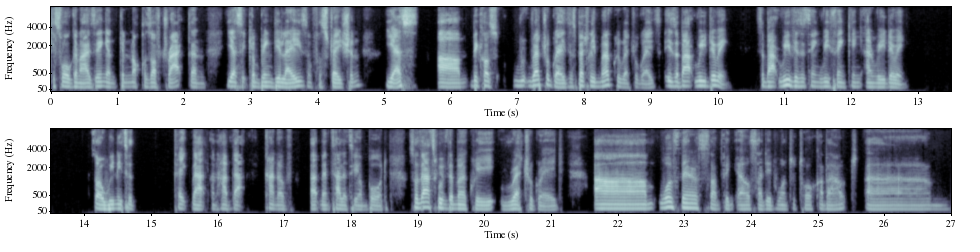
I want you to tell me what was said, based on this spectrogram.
disorganizing and can knock us off track. And yes, it can bring delays and frustration. Yes. Um, because r- retrogrades, especially Mercury retrogrades, is about redoing. It's about revisiting, rethinking, and redoing. So we need to take that and have that kind of uh, mentality on board. So that's with the Mercury retrograde. Um, was there something else I did want to talk about? Um,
